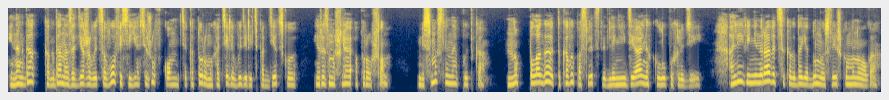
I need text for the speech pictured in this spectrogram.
Иногда, когда она задерживается в офисе, я сижу в комнате, которую мы хотели выделить под детскую, и размышляю о прошлом. Бессмысленная пытка. Но, полагаю, таковы последствия для неидеальных глупых людей. Оливии не нравится, когда я думаю слишком много.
